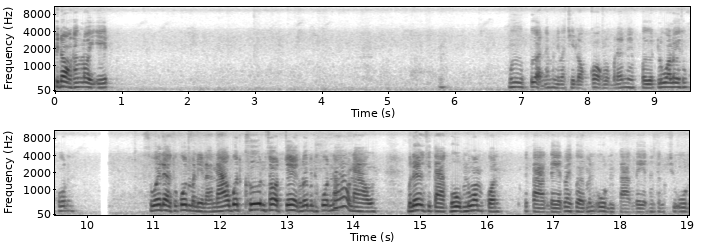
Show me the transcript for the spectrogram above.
พี่น้องทั้งร้อยเอ็ดมือเปื้อนนะมันนี่มาชีลอกกล้องลงมาได้เนี่ยเปิดรัวเลยทุกคนสวยแล้วทุกคนมันนี่นะหนาวเบิดคืนสอดแจ้งเลยเป็นทุกคนหนาวหนาวมาเล่นสิตากโบมน่วมก่อนไปตากแดดไว้เพื่อมันอุ่นตากแดดมันจังชิอุ่น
